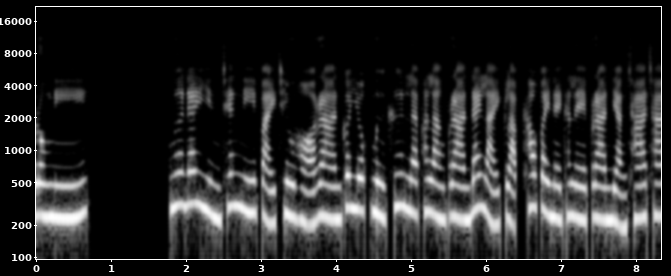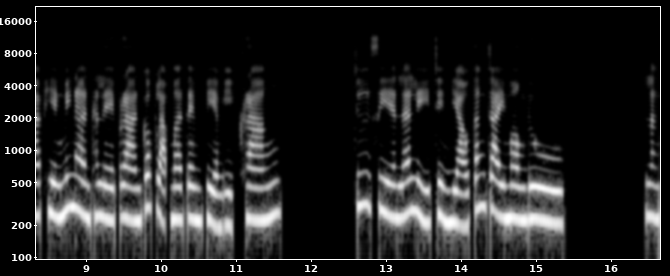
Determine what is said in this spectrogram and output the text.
ตรงนี้ เมื่อได้ยินเช่นนี้ไปชิวหอรานก็ยกมือขึ้นและพลังปราณได้ไหลกลับเข้าไปในทะเลปราณอย่างช้าช้าๆเพียงไม่นานทะเลปราณก็กลับมาเต็มเปี่ยมอีกครั้ง จื้อเซียนและหลีจินเหยาตั้งใจมองดูหลัง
